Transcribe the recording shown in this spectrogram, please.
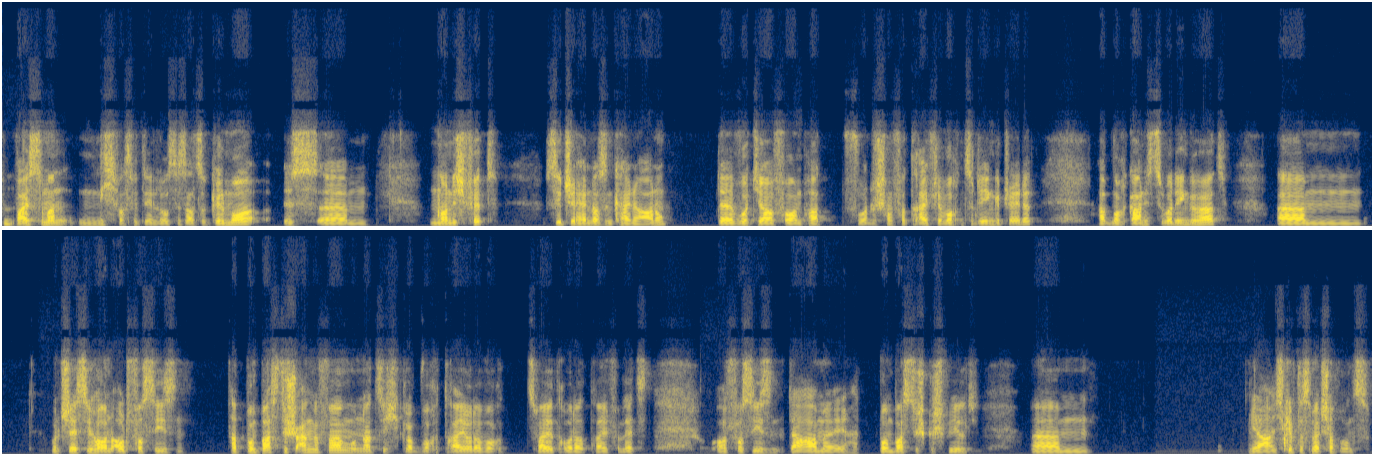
Hm. Weiß man nicht, was mit denen los ist. Also Gilmore ist ähm, noch nicht fit. CJ Henderson, keine Ahnung. Der wurde ja vor ein paar, wurde schon vor drei, vier Wochen zu denen getradet. Hab noch gar nichts über den gehört. Ähm, und Jesse Horn out for season. Hat bombastisch angefangen und hat sich, ich glaube, Woche drei oder Woche zwei oder drei verletzt. Out for season, der Arme, ey, hat bombastisch gespielt. Ähm, ja, ich gebe das Matchup uns.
